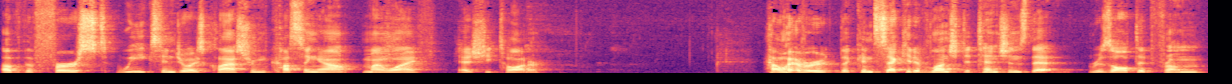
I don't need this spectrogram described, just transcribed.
of the first weeks in Joy's classroom cussing out my wife as she taught her. However, the consecutive lunch detentions that resulted from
